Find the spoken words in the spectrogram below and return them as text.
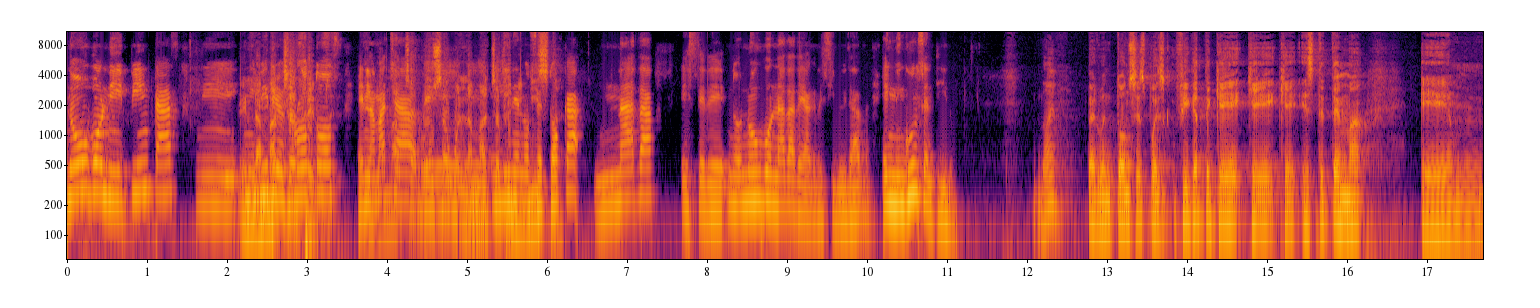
no hubo ni pintas, ni, ni vidrios rotos, en, en la, marcha, marcha rosa de, o en la marcha INE no se feminista. toca nada, este de, no, no hubo nada de agresividad en ningún sentido. Bueno, pero entonces, pues fíjate que, que, que este tema, eh,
